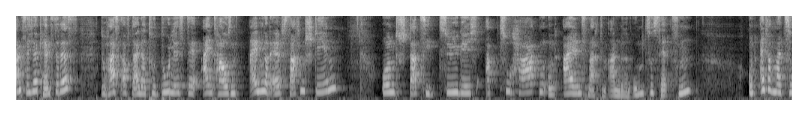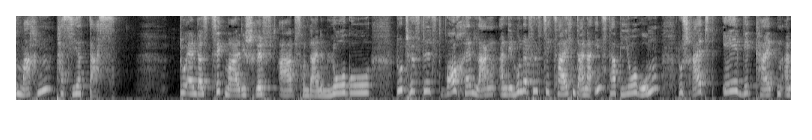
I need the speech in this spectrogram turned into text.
Ganz sicher kennst du das. Du hast auf deiner To-Do-Liste 1111 Sachen stehen und statt sie zügig abzuhaken und eins nach dem anderen umzusetzen und einfach mal zu machen, passiert das. Du änderst zigmal die Schriftart von deinem Logo. Du tüftelst wochenlang an den 150 Zeichen deiner Insta-Bio rum. Du schreibst Ewigkeiten an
